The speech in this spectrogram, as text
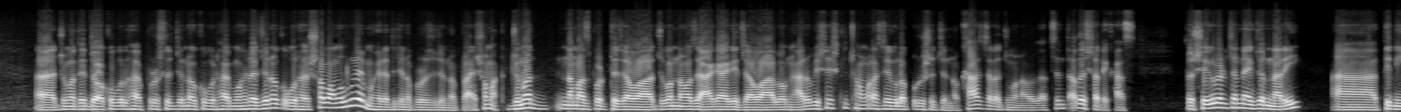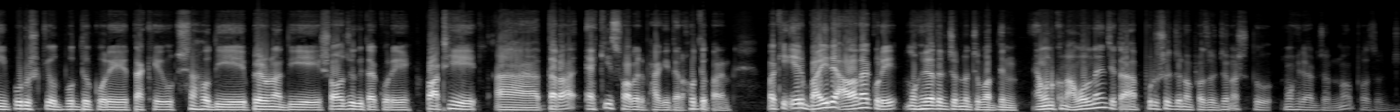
জুমাদের দোয়া কবুল হয়, পুরুষের জন্য কবুল হয়, মহিলার জন্য কবুল হয়, সব আমলগুলোই মহিলাদের জন্য পুরুষের জন্য প্রায় সমান। জুমার নামাজ পড়তে যাওয়া, জুমার নামাজে আগে আগে যাওয়া এবং আরও বিশেষ কিছু আমল আছে যেগুলো পুরুষের জন্য খাস, যারা জুমা নামাজ যাচ্ছেন তাদের সাথে খাস। তো সেগুলোর জন্য একজন নারী তিনি পুরুষকে উদ্বুদ্ধ করে তাকে উৎসাহ দিয়ে, প্রেরণা দিয়ে, সহযোগিতা করে পাঠিয়ে তারা একই সবের ভাগিদার হতে পারেন। বাকি এর বাইরে আলাদা করে মহিলাদের জন্য জুমার দিন এমন কোনো আমল নেই যেটা পুরুষের জন্য প্রযোজ্য না, শুধু মহিলার জন্য প্রযোজ্য।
